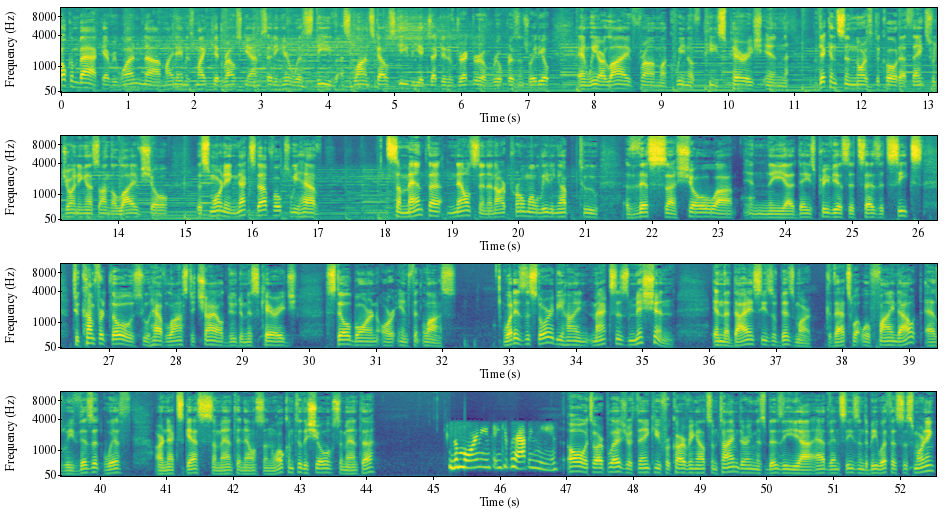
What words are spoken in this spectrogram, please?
Welcome back, everyone. Uh, my name is Mike Kidrowski. I'm sitting here with Steve Splonskowski, the Executive Director of Real Presence Radio, and we are live from uh, Queen of Peace Parish in Dickinson, North Dakota. Thanks for joining us on the live show this morning. Next up, folks, we have Samantha Nelson and our promo leading up to this uh, show uh, in the uh, days previous. It says it seeks to comfort those who have lost a child due to miscarriage, stillborn, or infant loss. What is the story behind Max's mission in the Diocese of Bismarck? That's what we'll find out as we visit with our next guest, Samantha Nelson. Welcome to the show, Samantha. Good morning. Thank you for having me. Oh, it's our pleasure. Thank you for carving out some time during this busy uh, Advent season to be with us this morning.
